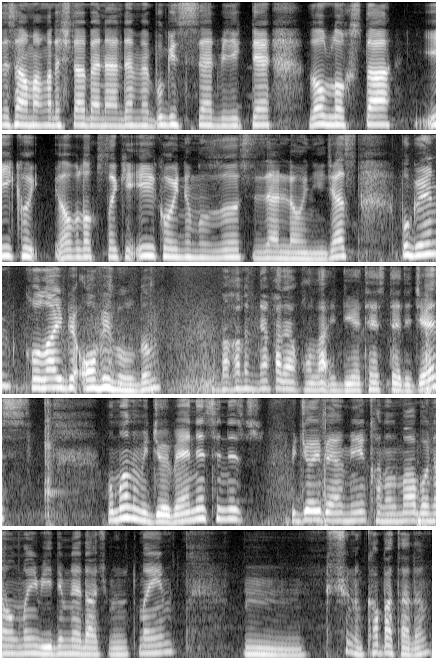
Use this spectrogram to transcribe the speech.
Herkese Selam arkadaşlar ben Erdem ve bugün sizlerle birlikte Roblox'ta ilk Roblox'taki ilk oyunumuzu sizlerle oynayacağız. Bugün kolay bir obi buldum. Bakalım ne kadar kolay diye test edeceğiz. Umarım videoyu beğenirsiniz. Videoyu beğenmeyi, kanalıma abone olmayı, bildirimleri de açmayı unutmayın. Hmm, şunu kapatalım.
